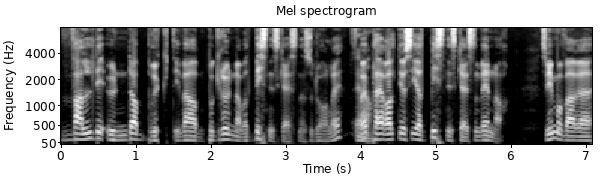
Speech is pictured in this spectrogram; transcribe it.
veldig underbrukt i verden pga. at business-casen er så dårlig. Og jeg pleier alltid å si at business-casen vinner. Så vi må være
